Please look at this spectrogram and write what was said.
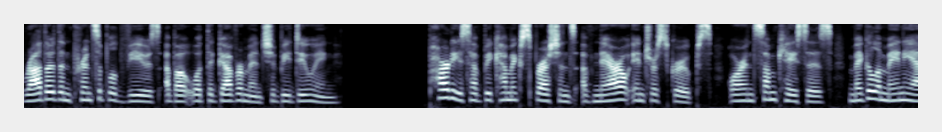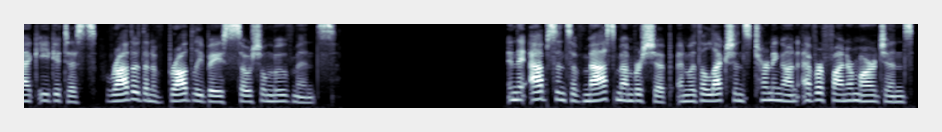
rather than principled views about what the government should be doing. Parties have become expressions of narrow interest groups, or in some cases, megalomaniac egotists, rather than of broadly based social movements. In the absence of mass membership and with elections turning on ever finer margins,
